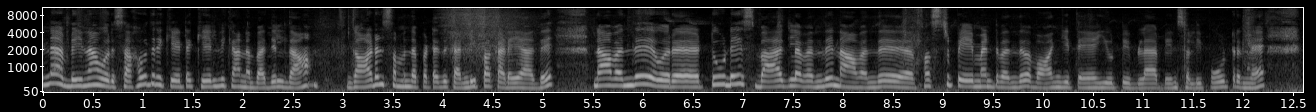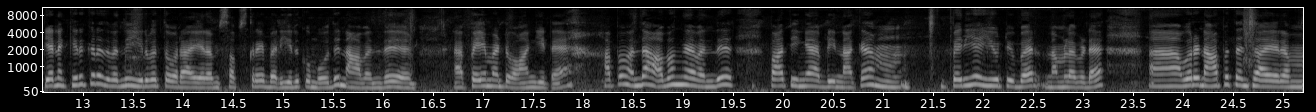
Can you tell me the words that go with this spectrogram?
என்ன அப்படின்னா ஒரு சகோதரி கேட்ட கேள்விக்கான பதில் தான். கார்டன் சம்மந்தப்பட்டது கண்டிப்பாக கிடையாது. நான் வந்து ஒரு டூ டூ டேஸ் பேக்கில் வந்து நான் வந்து ஃபஸ்ட்டு பேமெண்ட் வந்து வாங்கிட்டேன் யூடியூப்பில் அப்படின்னு சொல்லி போட்டிருந்தேன். எனக்கு இருக்கிறது வந்து இருபத்தோராயிரம் சப்ஸ்கிரைபர் இருக்கும்போது நான் வந்து பேமெண்ட் வாங்கிட்டேன். அப்போ வந்து அவங்க வந்து பார்த்தீங்க அப்படின்னாக்க பெரிய யூடியூபர் நம்மளை விட ஒரு நாற்பத்தஞ்சாயிரம்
